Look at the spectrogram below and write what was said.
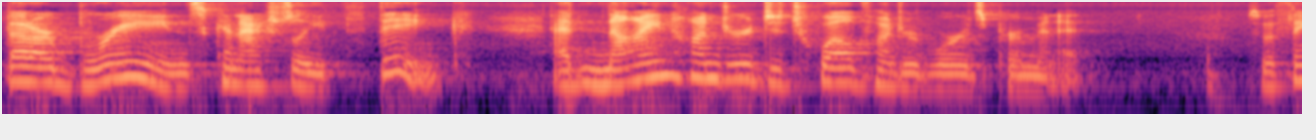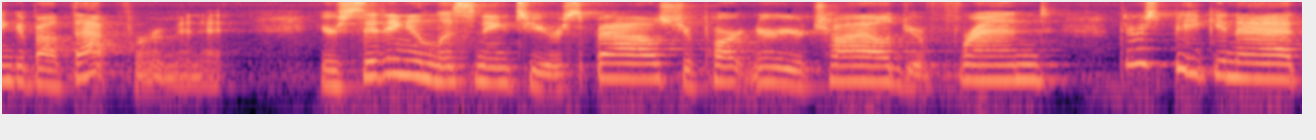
that our brains can actually think at 900 to 1200 words per minute. So think about that for a minute. You're sitting and listening to your spouse, your partner, your child, your friend. They're speaking at,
